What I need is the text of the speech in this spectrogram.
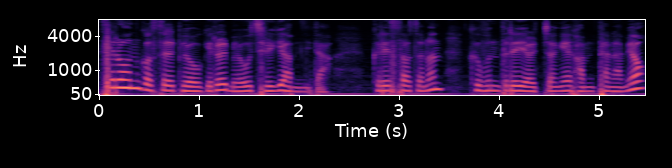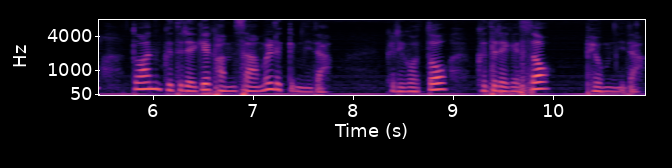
새로운 것을 배우기를 매우 즐겨합니다. 그래서 저는 그분들의 열정에 감탄하며 또한 그들에게 감사함을 느낍니다. 그리고 또 그들에게서 배웁니다.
